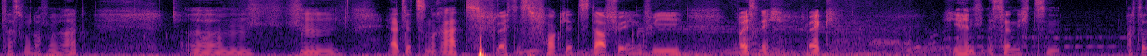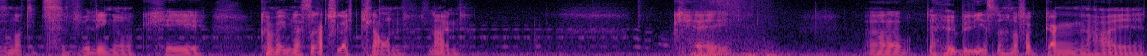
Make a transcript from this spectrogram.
Tasten wir doch mal gerade. Ähm, hm. Er hat jetzt ein Rad. Vielleicht ist Fogg jetzt dafür irgendwie, weiß nicht, weg. Hier hinten ist ja nichts... Ach, da sind noch die Zwillinge. Okay. Können wir ihm das Rad vielleicht klauen? Nein. Okay. Äh, der Hillbilly ist noch in der Vergangenheit.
